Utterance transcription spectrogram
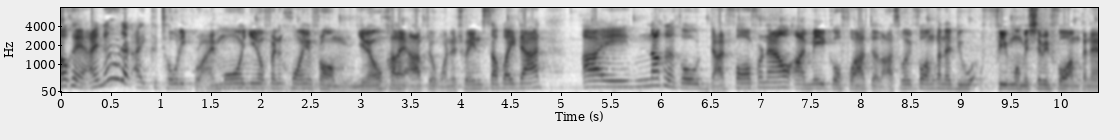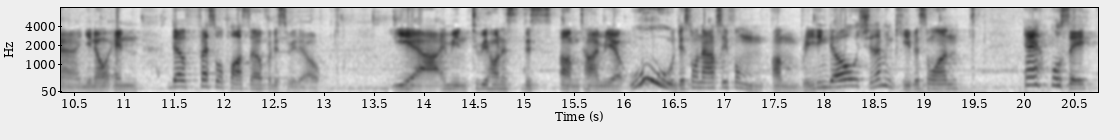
Okay, I know that I could totally grind more, you know, friend coin from, you know, kind of after Wonder and stuff like that. I'm not gonna go that far for now. I may go for after the last one before I'm gonna do a few more missions before I'm gonna, you know, end the Festival Plaza for this video. Yeah, I mean, to be honest, this um time, yeah. Ooh, this one actually from um reading though. Should I even keep this one? Eh, we'll see.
